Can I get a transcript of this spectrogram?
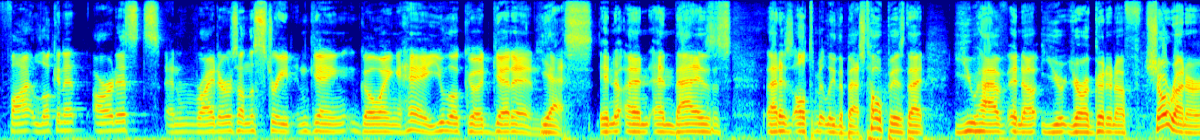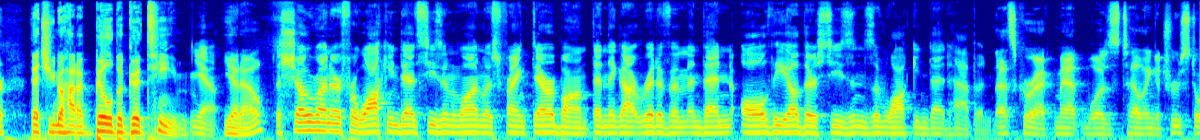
fi- looking at artists and writers on the street and gang- going, "Hey, you look good. Get in." Yes, and and and that is that is ultimately the best hope is that you have enough. You're, you're a good enough showrunner that you know how to build a good team. Yeah. you know. The showrunner for Walking Dead season one was Frank Darabont. Then they got rid of him, and then all the other seasons of Walking Dead happened. That's correct. Matt was telling a true story.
